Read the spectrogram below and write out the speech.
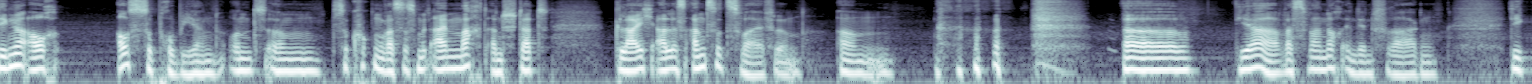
Dinge auch auszuprobieren und ähm, zu gucken, was es mit einem macht, anstatt gleich alles anzuzweifeln. Ähm äh, ja, was war noch in den Fragen? Die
